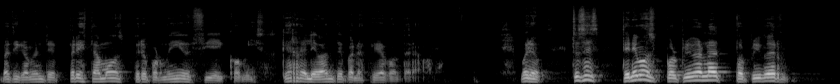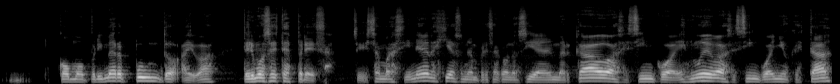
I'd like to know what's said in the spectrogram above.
básicamente préstamos, pero por medio de fideicomisos, que es relevante para lo que voy a contar ahora. Bueno, entonces tenemos por primer, por primer, como primer punto, ahí va, tenemos esta empresa. Se llama Sinergia, es una empresa conocida en el mercado, hace cinco, es nueva, hace cinco años que está,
